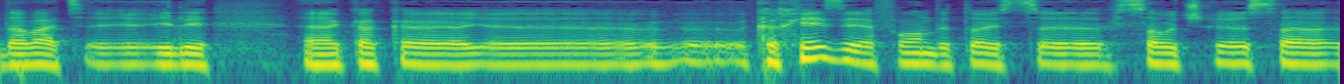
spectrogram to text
давать или Э, как э, э, кохезия фонды, то есть соуч... со...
